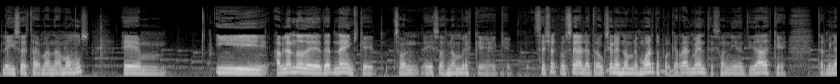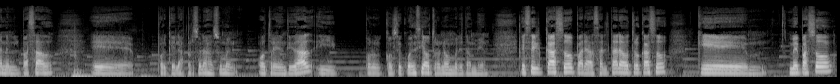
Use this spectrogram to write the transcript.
le hizo esta demanda a Momus. Eh, y hablando de Dead Names, que son esos nombres que, o sea, la traducción es nombres muertos porque realmente son identidades que terminan en el pasado, eh, porque las personas asumen otra identidad y por consecuencia otro nombre también. Es el caso, para saltar a otro caso, que mm, me pasó,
